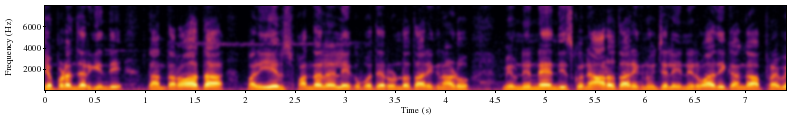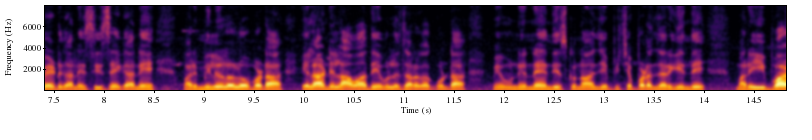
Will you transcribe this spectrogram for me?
చెప్పడం జరిగింది. దాని తర్వాత మరి ఏం స్పందన లేకపోతే రెండో తారీఖు నాడు మేము నిర్ణయం తీసుకొని ఆరో తారీఖు నుంచి వెళ్ళి నిర్వాధికంగా ప్రైవేట్ కానీ సీసీ కానీ మరి మిల్లుల లోపల ఎలాంటి లావాదేవీలు జరగకుండా మేము నిర్ణయం తీసుకున్నామని చెప్పి చెప్పడం జరిగింది. మరి ఇప్ప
